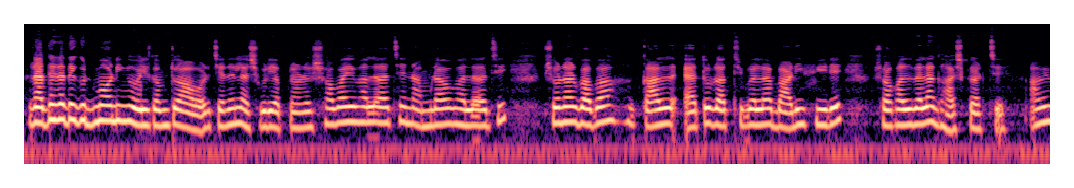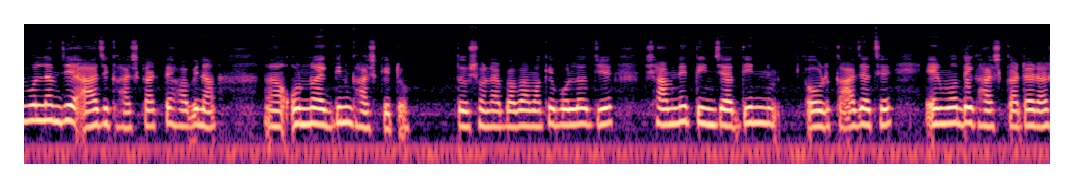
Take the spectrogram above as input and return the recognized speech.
Radhe Radhe good morning welcome to our channel আশা করি আপনারা সবাই ভালো আছেন, আমরাও ভালো আছি। সোনার বাবা, কাল এত রাত্রিবেলা বাড়ি ফিরে সকালবেলা ঘাস কাটছে। আমি বললাম যে, আজ ঘাস কাটতে হবে না অন্য একদিন ঘাস কেটো। তো সোনার বাবা আমাকে বলল যে, সামনে তিন চার দিন ওর কাজ আছে, এর মধ্যে ঘাস কাটার আর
